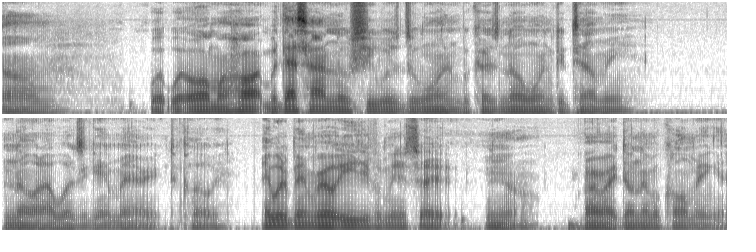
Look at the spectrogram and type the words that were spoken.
Um, with, with all my heart. But that's how I knew she was the one because no one could tell me no, I wasn't getting married to Khloe. It would have been real easy for me to say, you know, All right, don't ever call me again.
